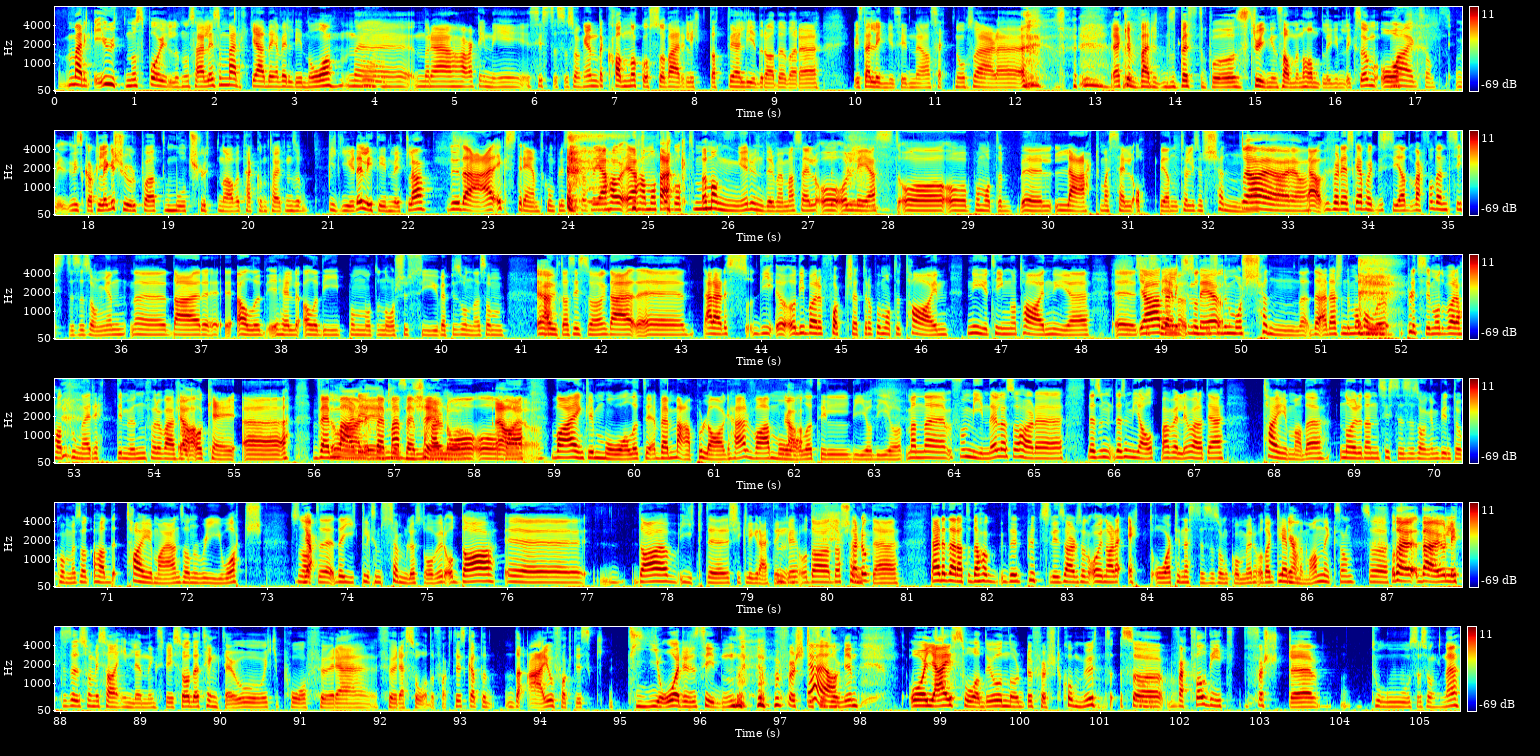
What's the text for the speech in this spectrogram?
Uten å spoile noe særlig, så merker jeg det veldig nå, Mm. når jeg har vært inne i siste sesongen. Det kan nok også være litt at jeg lider av det derre Hvis det er lenge siden jeg har sett noe, så er det Jeg er ikke verdens beste på å stringe sammen handlingen, liksom. Og Nei. Vi skal ikke legge skjul på at mot slutten av Attack on Titan så blir det litt innvikla. Du, det er ekstremt komplisert. Altså, jeg, har, jeg har måttet gått mange runder med meg selv og, og lest og, og på en måte eh, lært meg selv opp igjen til å liksom skjønne Ja, ja, ja. Ja, for det skal jeg faktisk si at i hvert fall den siste sesongen, eh, der alle, de- hel- alle de på en måte nå 27 episodene som ja. er ute av siste sesong. Der, eh, der er det de, Og de bare fortsetter å på en måte ta inn nye ting og ta inn nye eh, systemer. Ja, liksom så, så, du må skjønne det er, det er sånn du må holde Plutselig må du bare ha tunga rett i munnen for å være sånn ja. OK, eh, hvem, er, de, hvem er hvem her nå, og hva, hva, er egentlig målet til Hvem er på lag her? Hva er målet til de og de og Men uh, for min del så har det Det som, det som hjalp meg veldig, var at jeg tima det når den siste sesongen begynte å komme, så hadde tima jeg en sånn rewatch. Sånn at ja. det, det, gikk liksom sømløst over. Og da eh, Da gikk det skikkelig greit, egentlig. Mm. Og da, da skjønte jeg det er det der at det har, det plutselig så er det sånn Oi, nå er det ett år til neste sesong kommer, og da glemmer ja. man, ikke sant. Så Og det er, det er, jo litt som vi sa innledningsvis og det tenkte jeg jo ikke på før jeg, før jeg så det, faktisk, at det, det, er jo faktisk ti år siden første ja, ja. sesongen. Og jeg så det jo når det først kom ut, så mm. i hvert fall de første to sesongene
